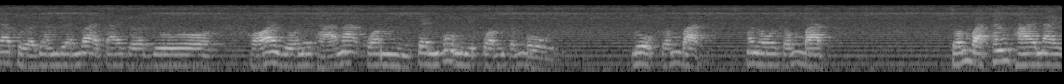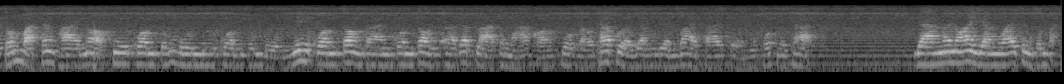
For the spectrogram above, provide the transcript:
ถ้าเผื่อยังเวียนว่ายตายเกิดอยู่ขออยู่ในฐานะความเป็นผู้มีความสมบูรณ์ลูกสมบัติ มโนสมบัติ สมบัติทั้งภายในสมบัติทั้งภายนอกมีความสมบูรณ์มีความสมบูรณ์นี่ความต้องการความต้องเอ่อและปรารถนาของพวกเราถ้าเผื่อยังเรียนไหวตายเกิดในภพในชาติอย่างน้อยๆยังไว้ซึ่งสมบัติ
